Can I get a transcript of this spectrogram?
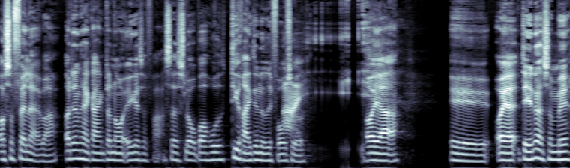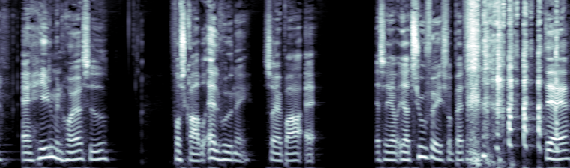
og så falder jeg bare. Og den her gang, der når jeg ikke sig fra, så jeg slår bare hovedet direkte ned i fortoget. Og jeg, øh, og jeg, det ender så med, at hele min højre side får skrabet al huden af. Så jeg bare er, altså jeg, jeg er two-face for Batman. det er jeg.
